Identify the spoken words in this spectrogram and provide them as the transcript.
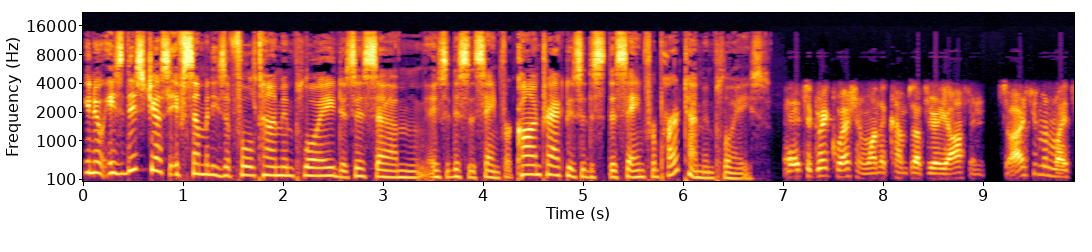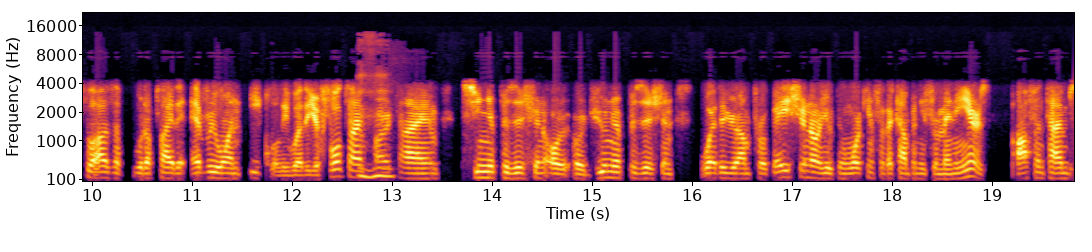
You know, is this just if somebody's a full time employee? Does this um, is this the same for contract? Is this the same for part time employees? It's a great question, one that comes up very often. So our human rights laws would apply to everyone equally, whether you're full time, mm-hmm. part time, senior position, or, or junior position, whether you're on probation or you've been working for the company for many years. Oftentimes,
